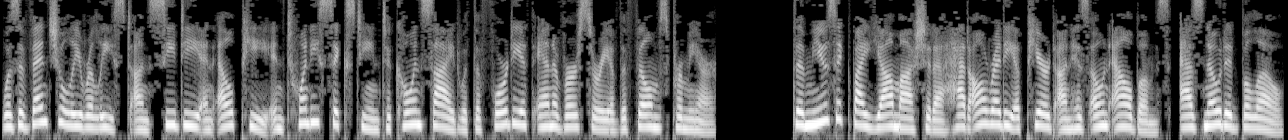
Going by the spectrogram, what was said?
was eventually released on CD and LP in 2016 to coincide with the 40th anniversary of the film's premiere. The music by Yamashita had already appeared on his own albums, as noted below.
